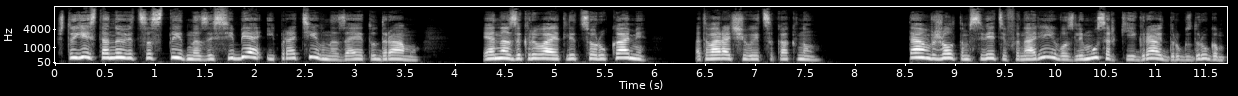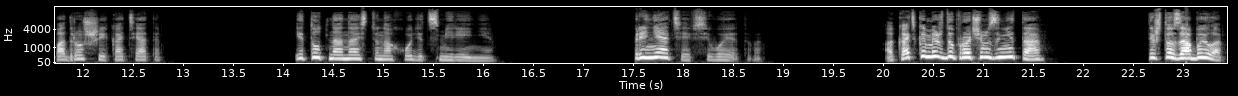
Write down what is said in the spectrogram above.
что ей становится стыдно за себя и противно за эту драму, и она закрывает лицо руками, отворачивается к окну. Там в желтом свете фонарей возле мусорки играют друг с другом подросшие котята. И тут на Настю находит смирение. Принятие всего этого. А Катька, между прочим, занята. Ты что, забыла?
